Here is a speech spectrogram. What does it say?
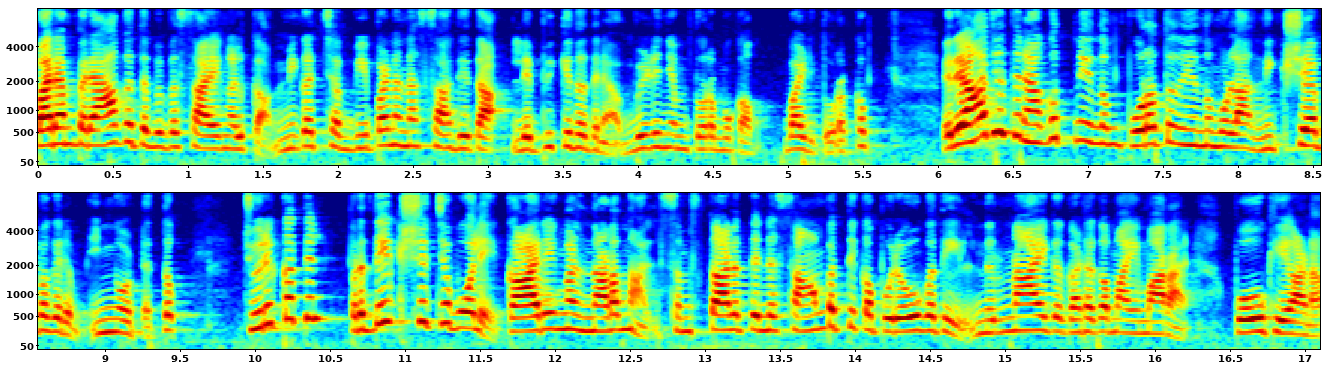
പരമ്പരാഗത വ്യവസായങ്ങൾക്ക് മികച്ച വിപണന സാധ്യത ലഭിക്കുന്നതിന് വിഴിഞ്ഞം തുറമുഖം വഴി തുറക്കും. രാജ്യത്തിനകത്തു നിന്നും പുറത്തുനിന്നുമുള്ള നിക്ഷേപകരും ഇങ്ങോട്ടെത്തും. ചുരുക്കത്തിൽ പ്രതീക്ഷിച്ച പോലെ കാര്യങ്ങൾ നടന്നാൽ സംസ്ഥാനത്തിന്റെ സാമ്പത്തിക പുരോഗതിയിൽ നിർണായക ഘടകമായി മാറാൻ പോവുകയാണ്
